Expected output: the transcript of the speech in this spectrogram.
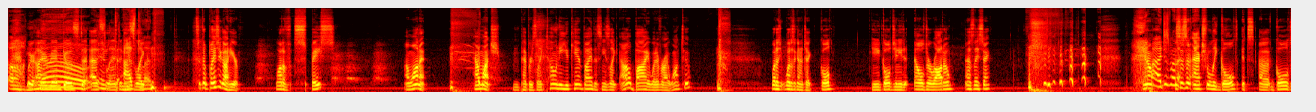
Oh, Where Iron Man goes to no. Aslan and he's like- It's a good place you got here. A lot of space. I want it. How much? And Pepper's like, Tony, you can't buy this. And he's like, I'll buy whatever I want to. what is what is it going to take? Gold? Do you need gold? Do you need El Dorado, as they say? you know, I just want this isn't actually gold. It's uh, gold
